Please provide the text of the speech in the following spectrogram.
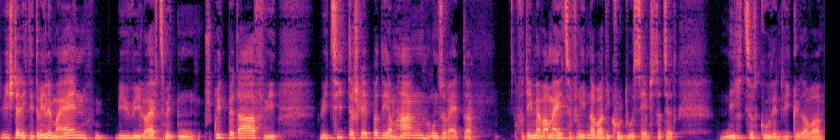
wie stelle ich die Drille mal ein, wie, wie läuft's mit dem Spritbedarf, wie, wie zieht der Schlepper die am Hang und so weiter. Von dem her waren wir eigentlich zufrieden, aber die Kultur selbst hat sich halt nicht so gut entwickelt, aber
